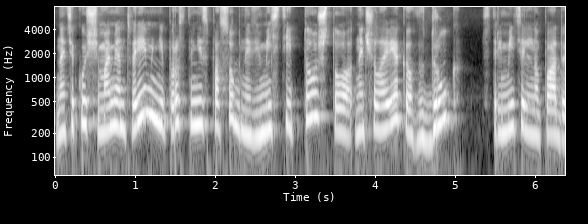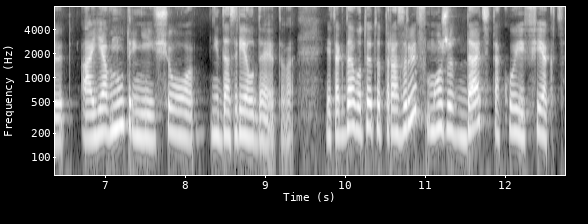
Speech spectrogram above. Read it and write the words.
на текущий момент времени просто не способна вместить то, что на человека вдруг стремительно падают, а я внутренне еще не дозрел до этого. И тогда вот этот разрыв может дать такой эффект,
